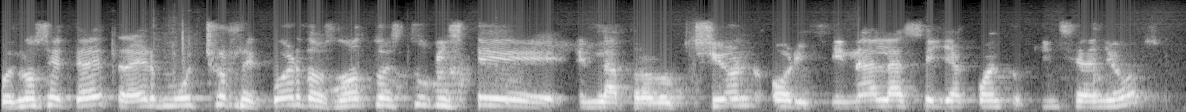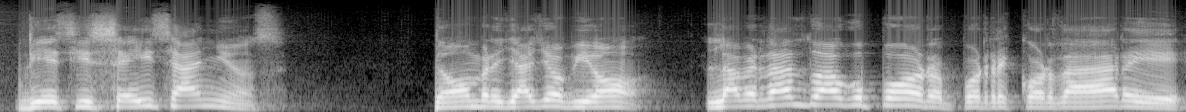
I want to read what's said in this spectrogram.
pues no sé, te ha de traer muchos recuerdos, ¿no? Tú estuviste en la producción original hace ya cuánto, 15 años. 16 años. No, hombre, ya llovió. La verdad lo hago por, por recordar eh,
